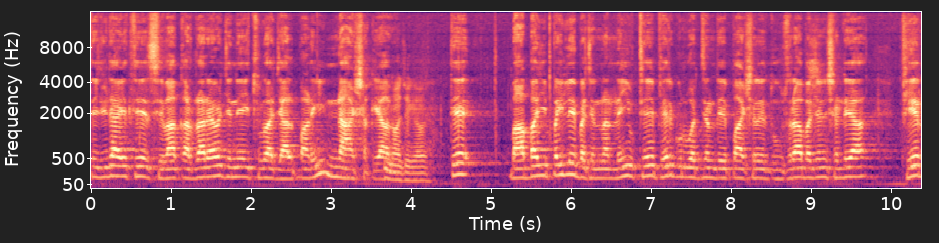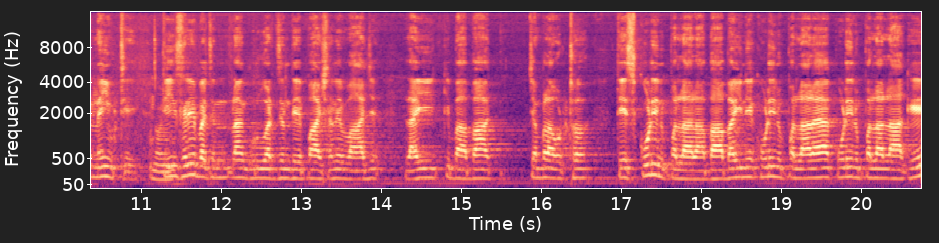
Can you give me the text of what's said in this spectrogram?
ਤੇ ਜਿਹੜਾ ਇੱਥੇ ਸੇਵਾ ਕਰਦਾ ਰਿਹਾ ਜਿਨੇ ਇਥੋਂ ਦਾ ਜਲ ਪਾਣੀ ਨਾ ਛਕਿਆ ਨਾ ਹੋਵੇ। ਤੇ ਬਾਬਾ ਜੀ ਪਹਿਲੇ ਬਚਨ ਨਾਲ ਨਹੀਂ ਉੱਠੇ ਫਿਰ ਗੁਰੂ ਅਰਜਨ ਦੇਵ ਪਾਤਸ਼ਾਹ ਨੇ ਦੂਸਰਾ ਬਚਨ ਛੱਡਿਆ ਫਿਰ ਨਹੀਂ ਉੱਠੇ। ਤੀਸਰੇ ਬਚਨ ਨਾਲ ਗੁਰੂ ਅਰਜਨ ਦੇਵ ਪਾਤਸ਼ਾਹ ਨੇ ਆਵਾਜ਼ ਲਾਈ ਕਿ ਬਾਬਾ ਚੰਬਲਾ ਉੱਠ ਤੇ ਇਸ ਕੋੜੀ ਨੂੰ ਪੱਲਾ ਲਾ। ਬਾਬਾ ਜੀ ਨੇ ਕੋੜੀ ਨੂੰ ਪੱਲਾ ਲਾਇਆ ਕੋੜੀ ਨੂੰ ਪੱਲਾ ਲਾ ਕੇ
